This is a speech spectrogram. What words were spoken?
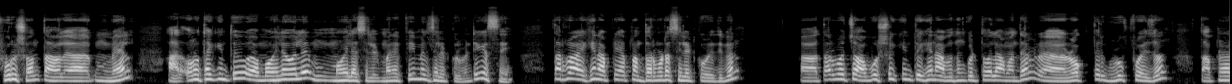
পুরুষ হন, তাহলে মেল আর অন্যথা কিন্তু মহিলা হলে মহিলা সিলেক্ট মানে ফিমেল সিলেক্ট করবেন, ঠিক আছে? তারপর এখানে আপনি আপনার ধর্মটা সিলেক্ট করে দিবেন। তারপর হচ্ছে অবশ্যই কিন্তু এখানে আবেদন করতে হলে আমাদের রক্তের গ্রুপ প্রয়োজন। তো আপনার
